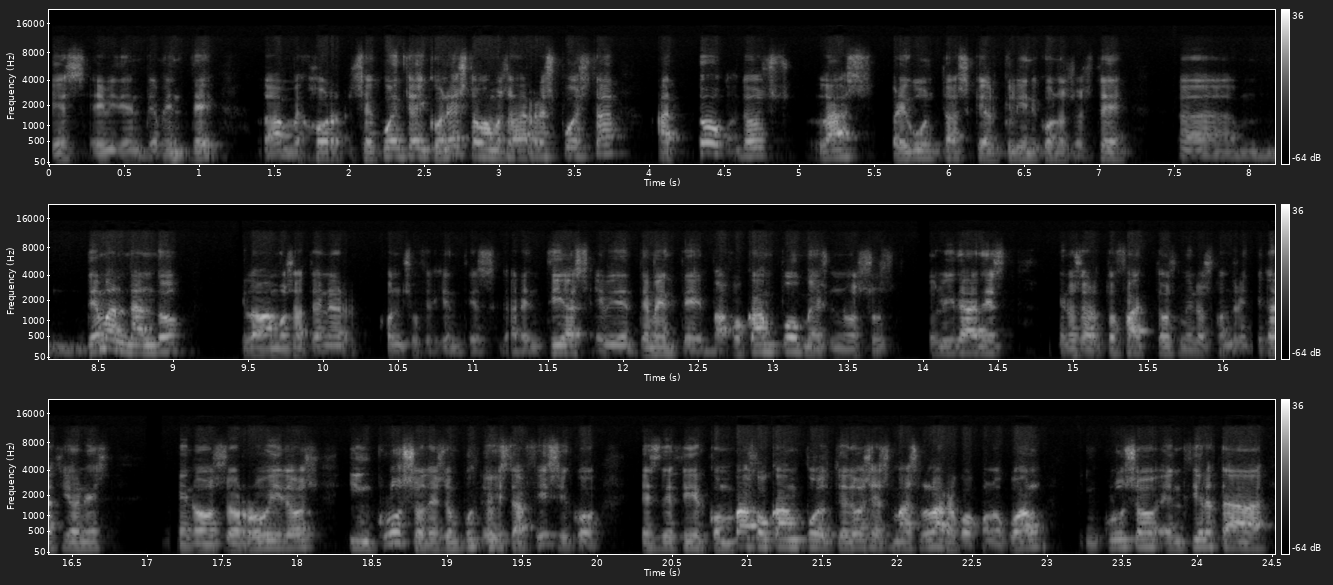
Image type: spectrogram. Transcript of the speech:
es evidentemente la mejor secuencia y con esto vamos a dar respuesta a todas las preguntas que el clínico nos esté um, demandando y la vamos a tener con suficientes garantías, evidentemente bajo campo, menos susceptibilidades, menos artefactos, menos contraindicaciones, menos ruidos, incluso desde un punto de vista físico. Es decir, con bajo campo el T2 es más largo, con lo cual incluso en cierta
